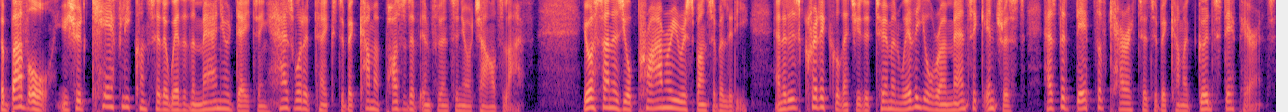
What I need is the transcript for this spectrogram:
Above all, you should carefully consider whether the man you're dating has what it takes to become a positive influence in your child's life. Your son is your primary responsibility, and it is critical that you determine whether your romantic interest has the depth of character to become a good step parent.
